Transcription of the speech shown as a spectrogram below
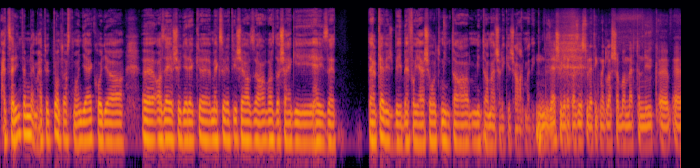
Hát szerintem nem. Hát ők pont azt mondják, hogy a, az első gyerek megszületése az a gazdasági helyzet tel kevésbé befolyásolt, mint a, mint a második és a harmadik. Az első gyerek azért születik meg lassabban, mert a nők ö, ö,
